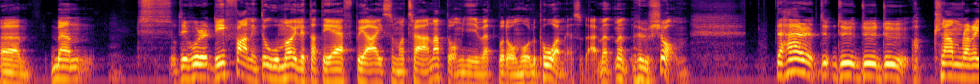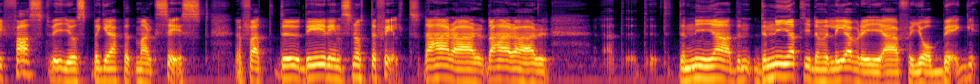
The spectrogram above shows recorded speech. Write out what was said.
Uh, men det, vore, det är fan inte omöjligt att det är FBI som har tränat dem givet vad de håller på med sådär. Men, men hur som. Det här, du, du, du, du klamrar dig fast vid just begreppet marxist. För att du, det är din snuttefilt. Det här är, det här är den nya, den, den nya tiden vi lever i är för jobbig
